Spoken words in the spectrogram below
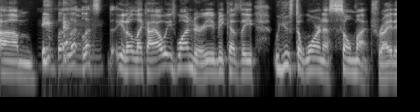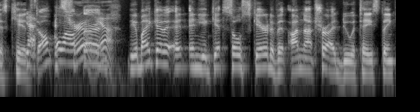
um let, us you know like i always wonder because they used to warn us so much right as kids yeah, don't go out true, there yeah. you might get it and you get so scared of it i'm not sure i'd do a taste thing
